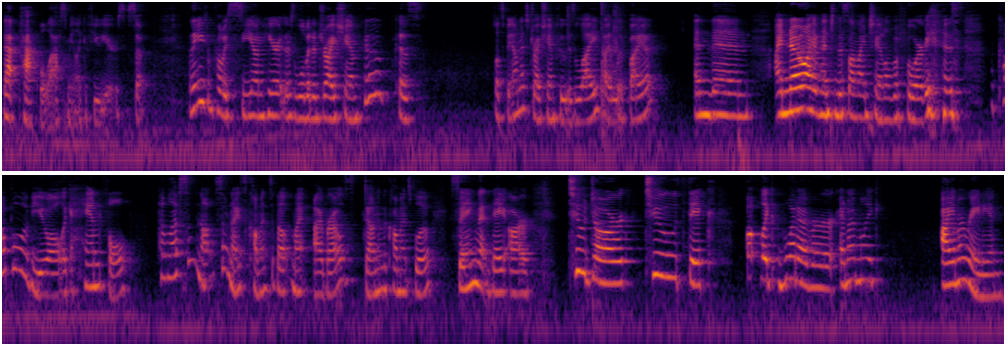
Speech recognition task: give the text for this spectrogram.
that pack will last me like a few years. So I think you can probably see on here, there's a little bit of dry shampoo because let's be honest, dry shampoo is life. I live by it. And then I know I have mentioned this on my channel before because a couple of you all, like a handful, have left some not so nice comments about my eyebrows down in the comments below, saying that they are too dark, too thick, uh, like whatever. And I'm like, I am Iranian.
